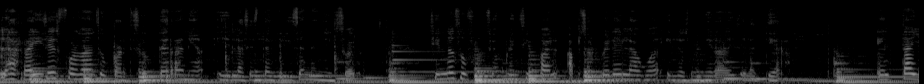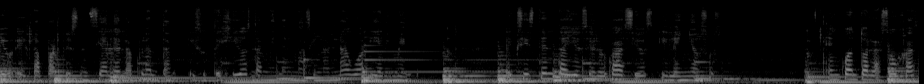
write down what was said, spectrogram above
Las raíces forman su parte subterránea y las estabilizan en el suelo, siendo su función principal absorber el agua y los minerales de la tierra. El tallo es la parte esencial de la planta y sus tejidos también almacenan agua y alimento. Existen tallos herbáceos y leñosos, en cuanto a las hojas,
